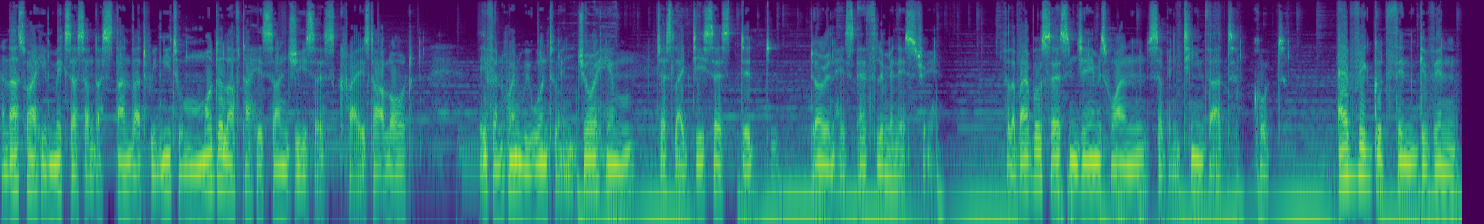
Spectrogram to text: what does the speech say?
and that's why He makes us understand that we need to model after His Son Jesus Christ our Lord, if and when we want to enjoy Him just like Jesus did during His earthly ministry. For the Bible says in James 1:17 that, quote, Every good thing given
